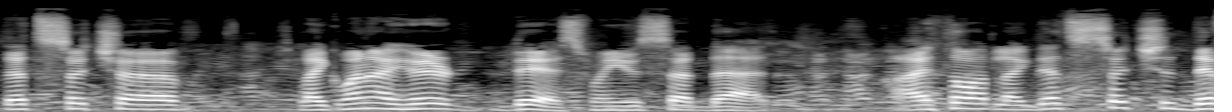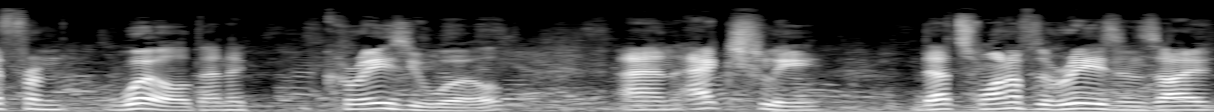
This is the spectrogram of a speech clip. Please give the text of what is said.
that's such a like when I heard this when you said that, I thought like that's such a different world and a crazy world, and actually. That's one of the reasons I,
